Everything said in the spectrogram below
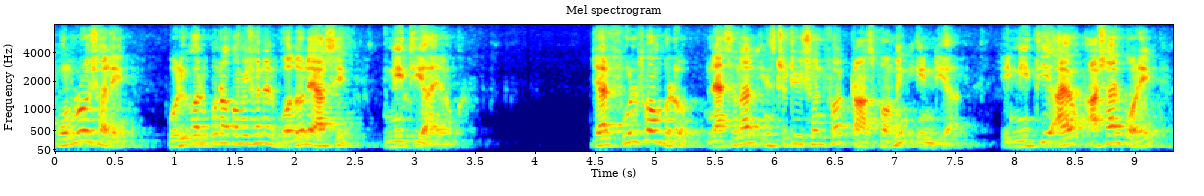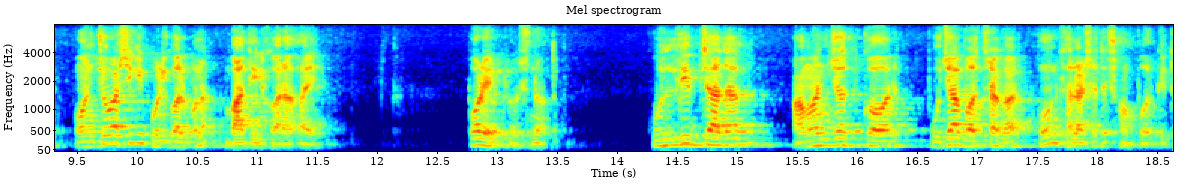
পনেরো সালে পরিকল্পনা কমিশনের বদলে আসে নীতি আয়োগ। যার ফুল ফর্ম হলো national institution for transforming India এই নীতি আয়োগ আসার পরে পঞ্চবার্ষিকী পরিকল্পনা বাতিল করা হয়। পরের প্রশ্ন, কুলদীপ যাদব আমানজত কর, পূজা বস্ত্রাকর কোন খেলার সাথে সম্পর্কিত?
